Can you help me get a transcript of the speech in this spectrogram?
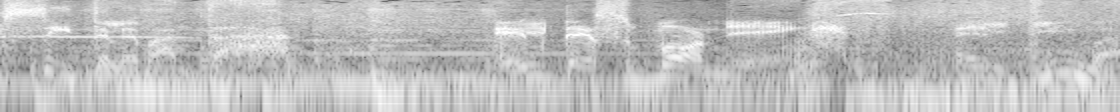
Sí te levanta. El Desmorning. El clima.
